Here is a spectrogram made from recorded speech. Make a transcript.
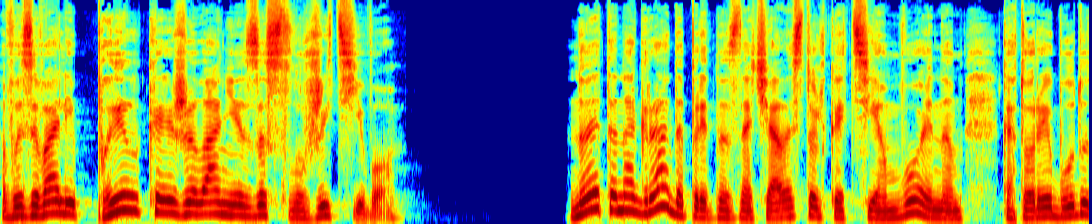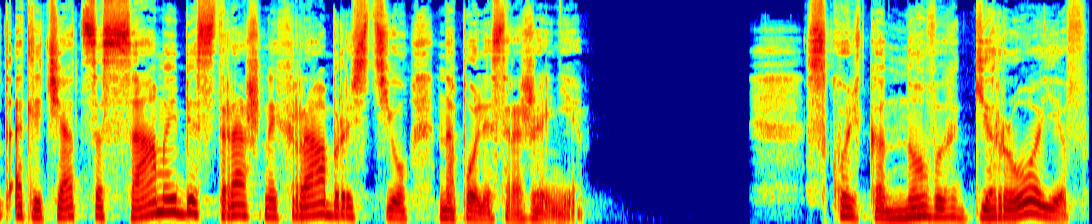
вызывали пылкое желание заслужить его. Но эта награда предназначалась только тем воинам, которые будут отличаться самой бесстрашной храбростью на поле сражения. Сколько новых героев,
